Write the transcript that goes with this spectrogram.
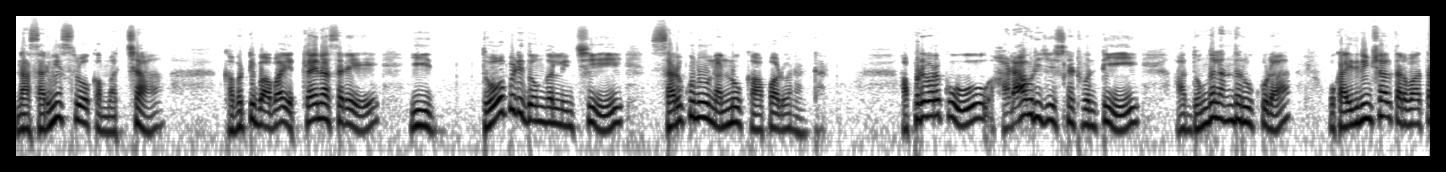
నా సర్వీస్లో ఒక మచ్చ. కాబట్టి బాబా ఎట్లయినా సరే ఈ దోపిడి దొంగల నుంచి సరుకును నన్ను కాపాడు అని అంటారు. అప్పటి వరకు హడావిడి చేసినటువంటి ఆ దొంగలందరూ కూడా ఒక ఐదు నిమిషాల తర్వాత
